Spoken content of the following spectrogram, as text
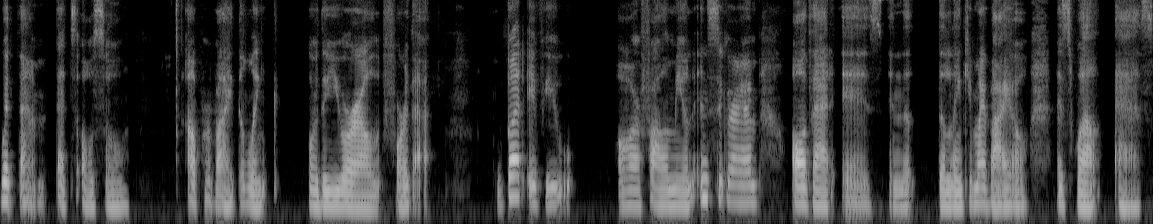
with them. That's also, I'll provide the link or the URL for that. But if you are following me on Instagram, all that is in the, the link in my bio as well as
